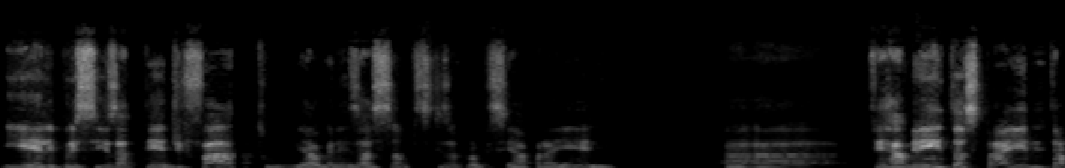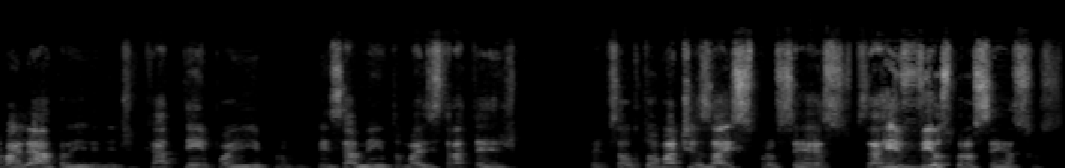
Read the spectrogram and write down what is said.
e ele precisa ter, de fato, e a organização precisa propiciar para ele ferramentas para ele trabalhar, para ele dedicar tempo aí para um pensamento mais estratégico. Então, precisa automatizar esses processos, precisa rever os processos,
